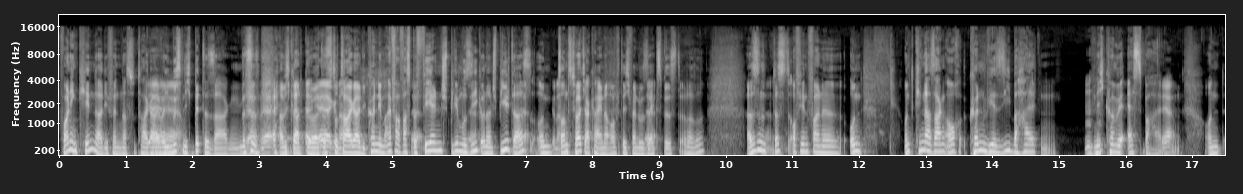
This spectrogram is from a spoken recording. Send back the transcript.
Vor allem Kinder, die finden das total Ja, geil, ja, weil die ja. müssen nicht bitte sagen. Das Ja, ja. habe ich gerade gehört. Ja, Das ja, ist genau. total geil. Die können dem einfach was befehlen, spiel Musik und dann spielt das Ja, und genau. sonst hört ja keiner auf dich, wenn du sechs bist oder so. Also das ist, das ist auf jeden Fall eine und und Kinder sagen auch, können wir sie behalten? Mhm. Nicht können wir es behalten. Ja. Und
